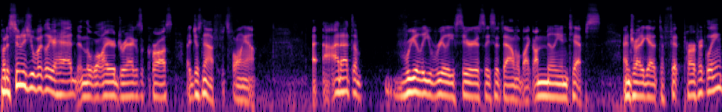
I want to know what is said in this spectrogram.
But as soon as you wiggle your head and the wire drags across, like just now, it's falling out. I, would have to really, really seriously sit down with like a million tips and try to get it to fit perfectly,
